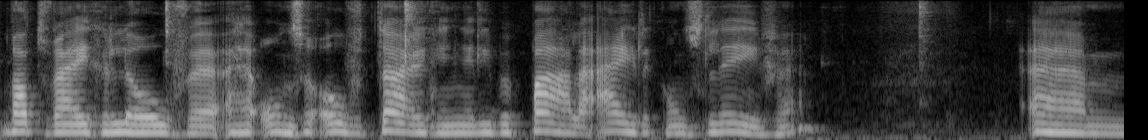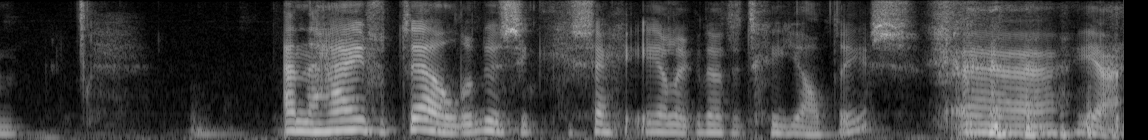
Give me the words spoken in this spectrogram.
wat wij geloven, onze overtuigingen, die bepalen eigenlijk ons leven. Um, en hij vertelde, dus ik zeg eerlijk dat het gejat is. Uh, ja.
